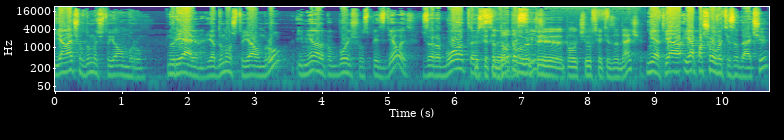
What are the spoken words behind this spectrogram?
и я начал думать, что я умру. Ну реально, я думал, что я умру, и мне надо побольше успеть сделать, заработать. То есть это э, до того, как достичь. ты получил все эти задачи? Нет, я, я пошел в эти задачи,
